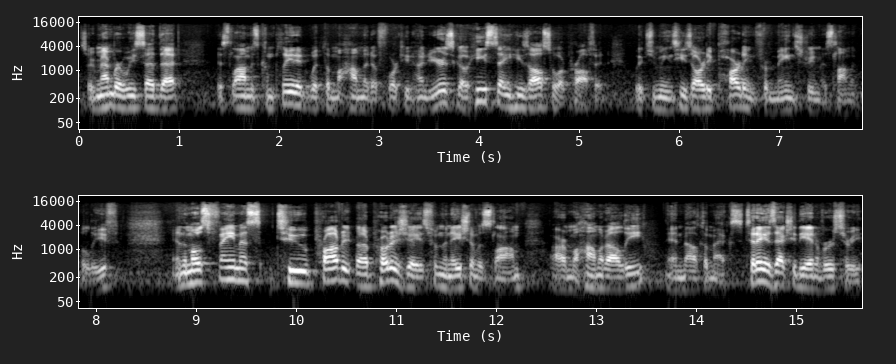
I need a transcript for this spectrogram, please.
So remember, we said that Islam is completed with the Muhammad of 1400 years ago, he's saying he's also a prophet, which means he's already parting from mainstream Islamic belief. And the most famous two prot- uh, proteges from the Nation of Islam are Muhammad Ali and Malcolm X. Today is actually the anniversary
